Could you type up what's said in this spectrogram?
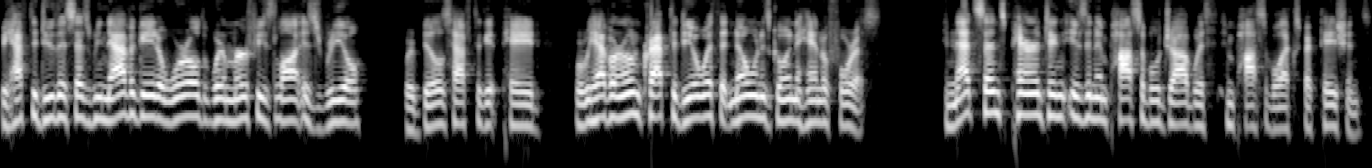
We have to do this as we navigate a world where Murphy's Law is real, where bills have to get paid, where we have our own crap to deal with that no one is going to handle for us. In that sense, parenting is an impossible job with impossible expectations.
